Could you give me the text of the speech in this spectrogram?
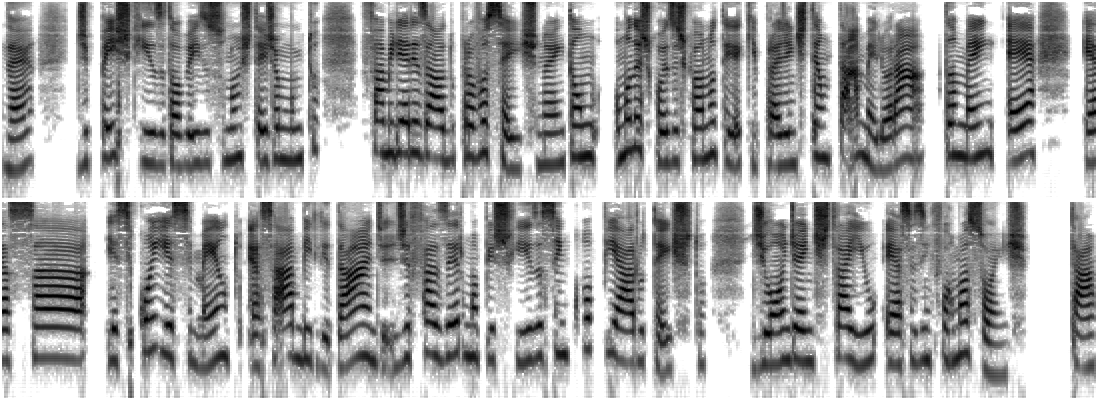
né, de pesquisa. Talvez isso não esteja muito familiarizado para vocês. Né? Então, uma das coisas que eu anotei aqui para a gente tentar melhorar também é essa esse conhecimento, essa habilidade de fazer uma pesquisa sem copiar o texto, de onde a gente extraiu essas informações, tá?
